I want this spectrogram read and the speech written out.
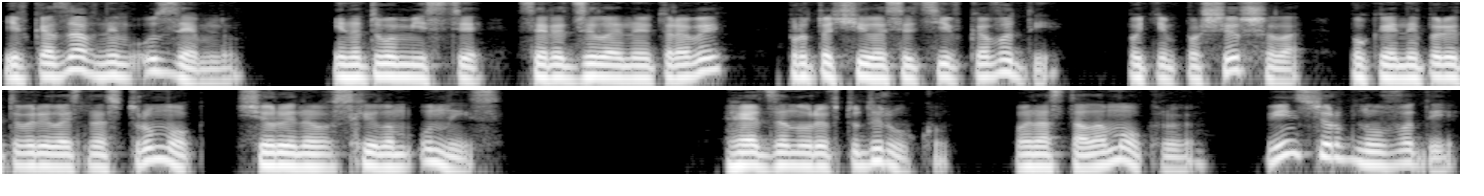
і вказав ним у землю. І на тому місці серед зеленої трави проточилася цівка води, потім поширшила, поки не перетворилась на струмок, що ринув схилом униз. Гет занурив туди руку. Вона стала мокрою. Він сюрбнув води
